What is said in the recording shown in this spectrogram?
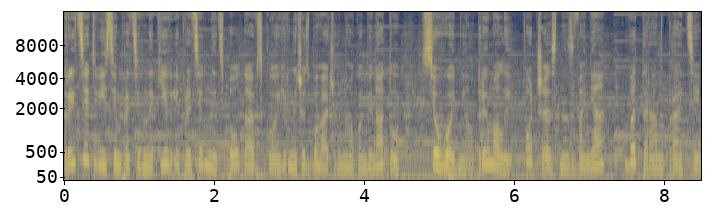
Тридцять вісім працівників і працівниць Полтавського гірничо-збагачувального комбінату сьогодні отримали почесне звання ветеран праці.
